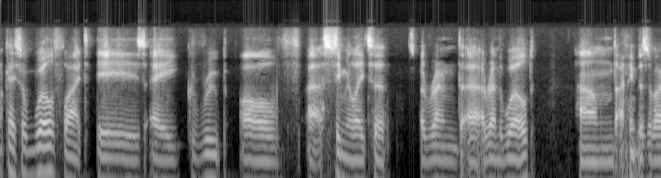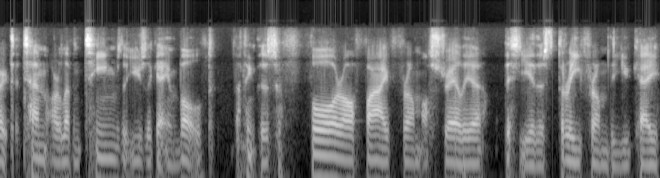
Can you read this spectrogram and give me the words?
Okay, so World Flight is a group of uh, simulators around uh, around the world, and I think there's about ten or eleven teams that usually get involved. I think there's four or five from Australia. This year there's three from the UK,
